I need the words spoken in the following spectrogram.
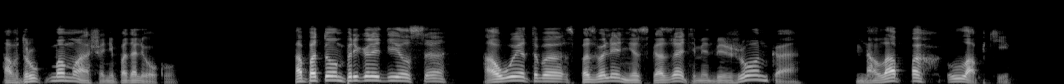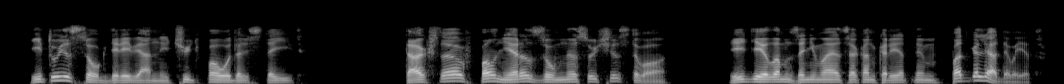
а вдруг мамаша неподалеку. А потом пригляделся, а у этого, с позволения сказать, медвежонка на лапах лапки, и туесок деревянный чуть поодаль стоит. Так что вполне разумное существо, и делом занимается конкретным, подглядывает.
